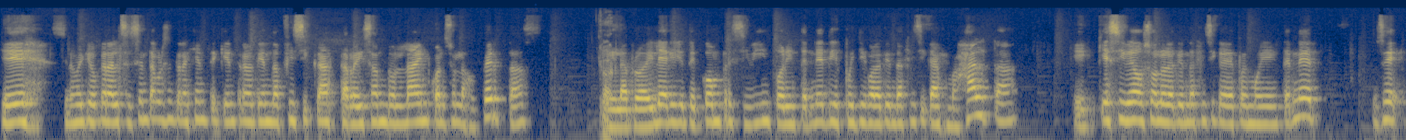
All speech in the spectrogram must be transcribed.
que, si no me equivoco, el 60% de la gente que entra a la tienda física está revisando online cuáles son las ofertas eh, la probabilidad de que yo te compre si vi por internet y después llego a la tienda física es más alta eh, que si veo solo la tienda física y después voy a internet. Entonces,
